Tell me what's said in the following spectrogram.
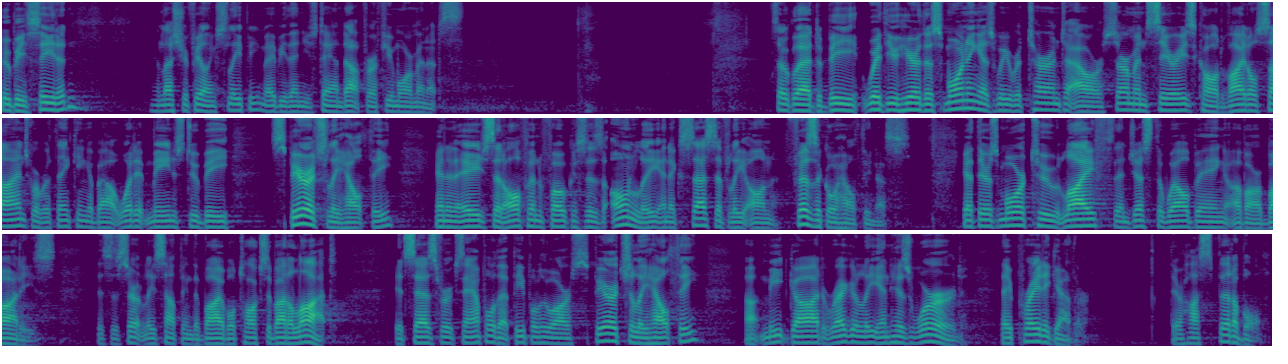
You be seated. Unless you're feeling sleepy, maybe then you stand up for a few more minutes. So glad to be with you here this morning as we return to our sermon series called Vital Signs, where we're thinking about what it means to be spiritually healthy in an age that often focuses only and excessively on physical healthiness. Yet there's more to life than just the well being of our bodies. This is certainly something the Bible talks about a lot. It says, for example, that people who are spiritually healthy uh, meet God regularly in His Word. They pray together. They're hospitable.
